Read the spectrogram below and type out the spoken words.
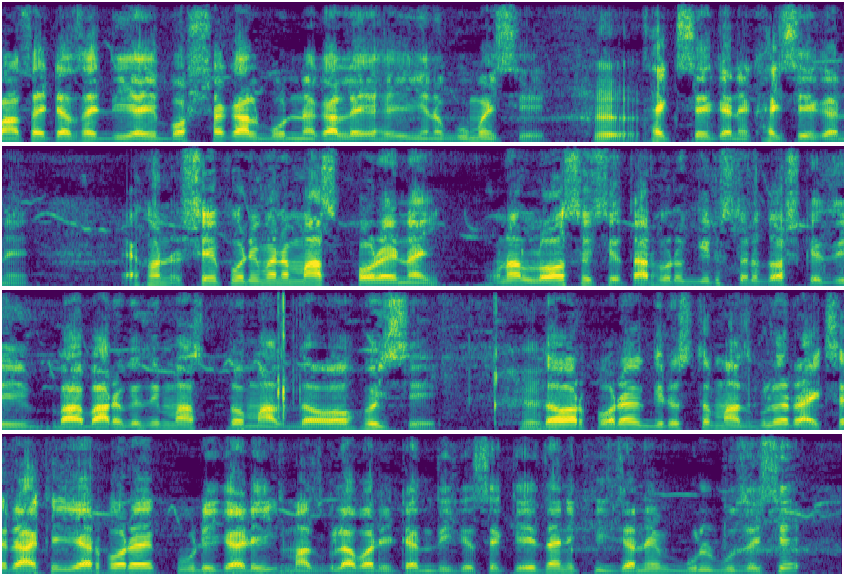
বাঁচাই টাচাই দিয়ে এই বর্ষাকাল বন্যাকালে এই এখানে ঘুমাইছে হ্যাঁ। থাকছে এখানে খাইছে এখানে। এখন সেই পরিমাণে মাছ পড়ে নাই ওনার লস হয়েছে তারপরে গৃহস্থরে দশ কেজি বা বারো কেজি মাছ তো মাছ দেওয়া হয়েছে দেওয়ার পরে গৃহস্থ মাছগুলো রাখছে রাখি ইয়ার পরে কুড়ি গাড়ি মাছগুলো আবার রিটার্ন দিয়ে গেছে কে জানি কি জানে ভুল বুঝাইছে। হ্যাঁ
